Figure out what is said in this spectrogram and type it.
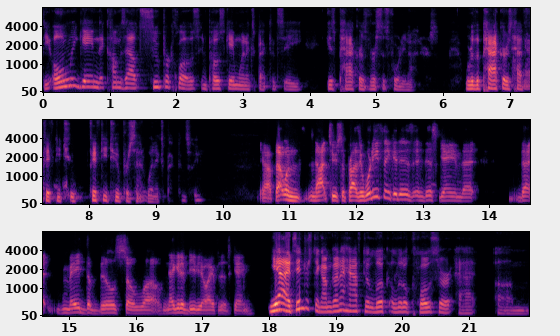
The only game that comes out super close in post game win expectancy is Packers versus 49ers, where the Packers have Yeah. 52, 52% win expectancy. Yeah, that one's not too surprising. What do you think it is in this game that that made the Bills so low? Negative DVOA for this game. Yeah, it's interesting. I'm going to have to look a little closer at um,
